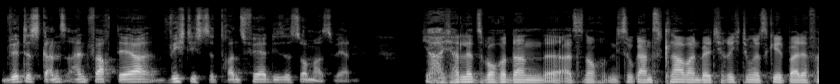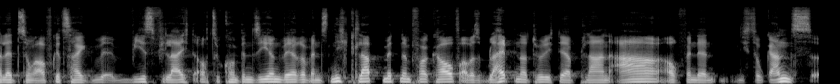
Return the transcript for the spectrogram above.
wird es ganz einfach der wichtigste Transfer dieses Sommers werden. Ja, ich hatte letzte Woche dann, äh, als noch nicht so ganz klar war, in welche Richtung es geht, bei der Verletzung aufgezeigt, wie es vielleicht auch zu kompensieren wäre, wenn es nicht klappt mit einem Verkauf. Aber es bleibt natürlich der Plan A, auch wenn der nicht so ganz äh,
